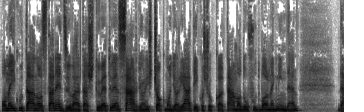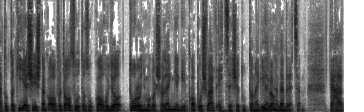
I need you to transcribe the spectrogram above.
amelyik utána aztán edzőváltást követően szárnyan, és csak magyar játékosokkal, támadó futball, meg minden de hát ott a kiesésnek alapvetően az volt az oka, hogy a torony magas a legnyegébb kaposvárt egyszer se tudta megverni a Debrecen. Tehát,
